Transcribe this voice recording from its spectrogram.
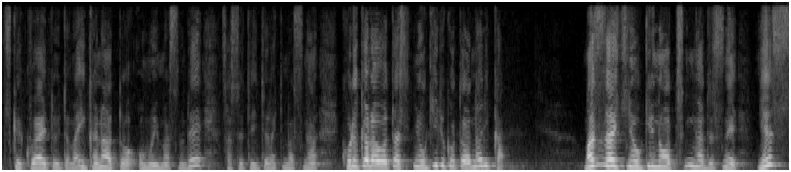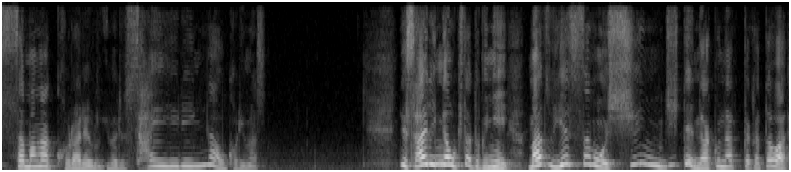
付け加えておいた方がいいかなと思いますのでさせていただきますがこれから私に起きることは何か。まず第一に起きるのは次がですねイエス様が来られるいわゆる再臨が起こります。で再臨が起きた時にまずイエス様を信じて亡くなった方は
